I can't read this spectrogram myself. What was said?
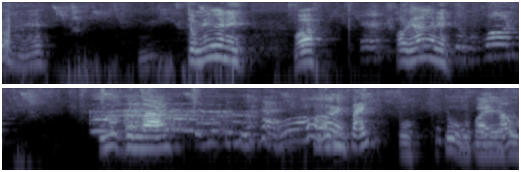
วะจมยังไงนี่วะ เอายังไงนี่จมบอลตุ้ลูกตุ้มลานจมลูกเป็นหลานโอ้ยไปโอ้ตู้ก็ไปแล้วตู้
